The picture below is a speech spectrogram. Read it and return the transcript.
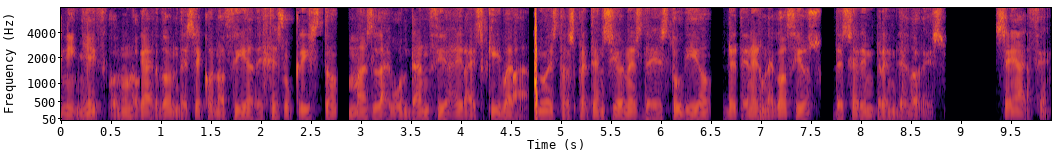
niñez con un hogar donde se conocía de Jesucristo, más la abundancia era esquiva a nuestras pretensiones de estudio, de tener negocios, de ser emprendedores. Se hace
